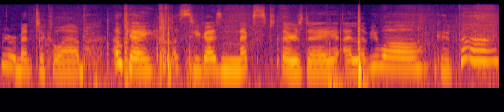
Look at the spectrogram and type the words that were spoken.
we were meant to collab. Okay, I'll see you guys next Thursday. I love you all. Goodbye.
